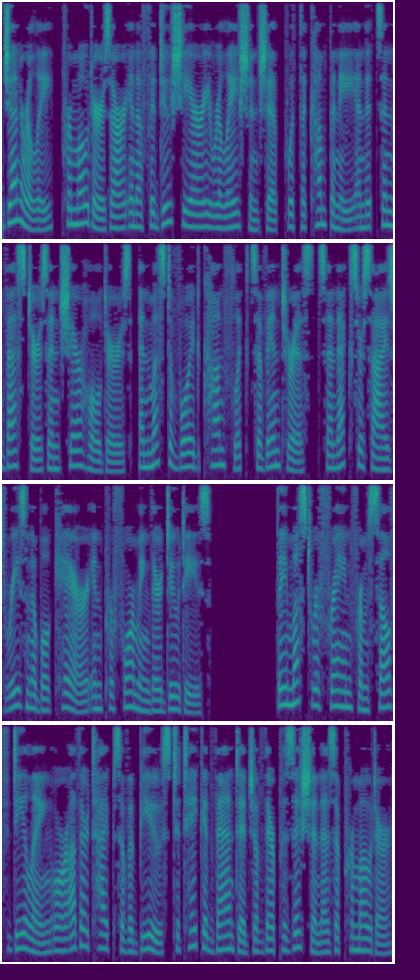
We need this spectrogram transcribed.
Generally, promoters are in a fiduciary relationship with the company and its investors and shareholders, and must avoid conflicts of interests and exercise reasonable care in performing their duties. They must refrain from self-dealing or other types of abuse to take advantage of their position as a promoter.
